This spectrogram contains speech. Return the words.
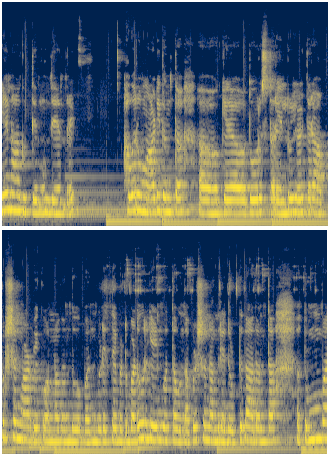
ಏನಾಗುತ್ತೆ ಮುಂದೆ ಅಂದರೆ ಅವರು ಮಾಡಿದಂಥ ಕೆ ತೋರಿಸ್ತಾರೆ ಎಲ್ಲರೂ ಹೇಳ್ತಾರೆ, ಅಪ್ರೇಷನ್ ಮಾಡಬೇಕು ಅನ್ನೋದೊಂದು ಬಂದುಬಿಡುತ್ತೆ. ಬಟ್ ಬಡವ್ರಿಗೆ ಏನು ಗೊತ್ತಾ, ಒಂದು ಅಪ್ರೇಷನ್ ಅಂದರೆ ದೊಡ್ಡದಾದಂಥ ತುಂಬಾ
